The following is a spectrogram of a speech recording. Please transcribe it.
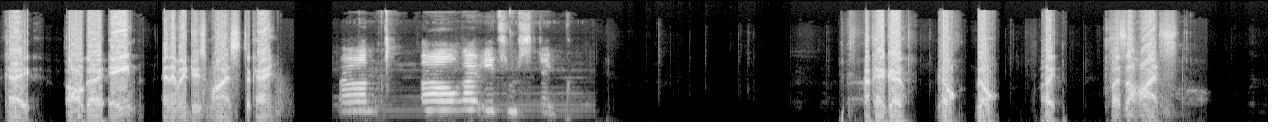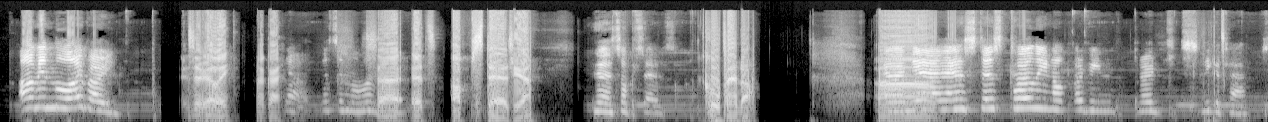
Okay, I'll go eat, and then we do some heist. Okay. Um, I'll go eat some steak. Okay, go, go, go. Wait, where's the heist? I'm in the library. Is it really? Okay. Yeah, it's in the library. So it's upstairs, yeah. yeah, it's upstairs. Cool, panda. and Uh, yeah, there's there's totally not gonna be no sneak attacks.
